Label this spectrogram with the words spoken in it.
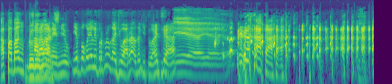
Apa bang? Bruno Harapan Mars. MU. Ya pokoknya Liverpool gak juara, udah gitu aja. Iya, iya. iya.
